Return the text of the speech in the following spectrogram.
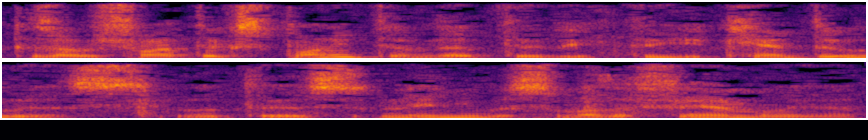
Because I was trying to explain to him that, that, that you can't do this. With this and with some other family that,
